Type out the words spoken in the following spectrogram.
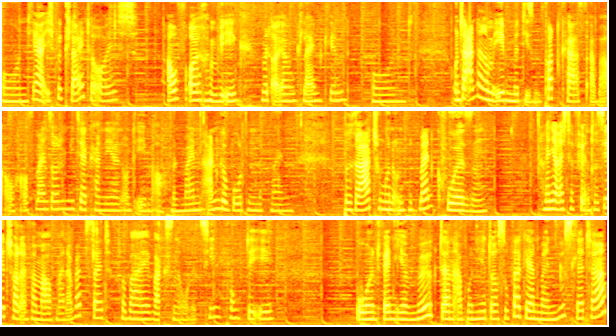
Und ja, ich begleite euch auf eurem Weg mit eurem Kleinkind und unter anderem eben mit diesem Podcast, aber auch auf meinen Social Media Kanälen und eben auch mit meinen Angeboten, mit meinen Beratungen und mit meinen Kursen. Wenn ihr euch dafür interessiert, schaut einfach mal auf meiner Website vorbei, wachsenohneziehen.de. Und wenn ihr mögt, dann abonniert doch super gern meinen Newsletter.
